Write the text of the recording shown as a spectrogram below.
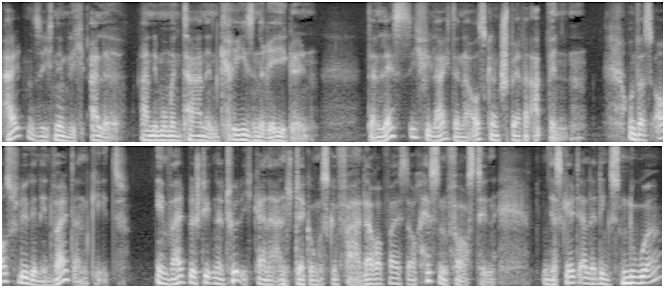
Halten sich nämlich alle an die momentanen Krisenregeln, dann lässt sich vielleicht eine Ausgangssperre abwenden. Und was Ausflüge in den Wald angeht, im Wald besteht natürlich keine Ansteckungsgefahr, darauf weist auch Hessenforst hin. Das gilt allerdings nur,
